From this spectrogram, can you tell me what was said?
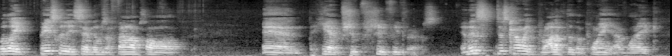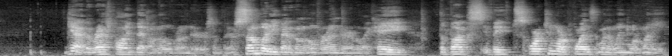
But like basically, they said there was a foul call, and he had shoot shoot free throws. And this just kind of like brought up to the point of like, yeah, the refs probably bet on the over under or something. Or somebody betted on the over under and like, hey, the Bucks if they score two more points, I'm gonna win more money.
